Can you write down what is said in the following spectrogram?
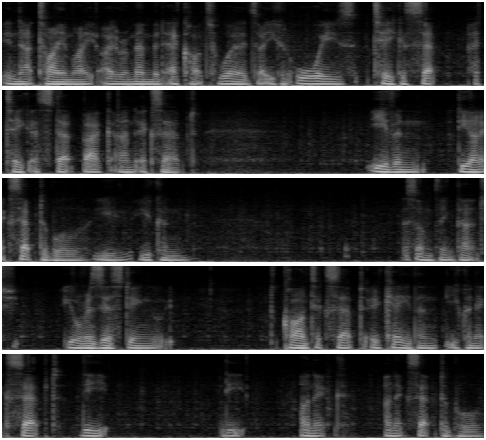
in that time I, I remembered Eckhart's words that you can always take a step uh, take a step back and accept. Even the unacceptable you you can something that you're resisting can't accept okay then you can accept the the unac- unacceptable.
